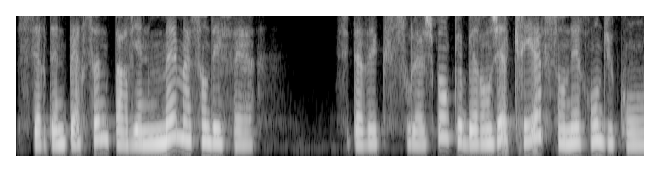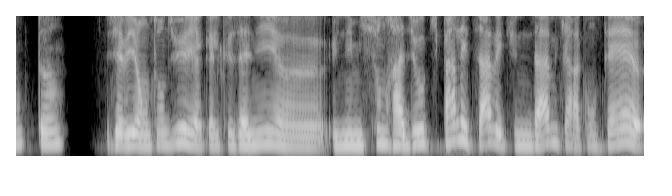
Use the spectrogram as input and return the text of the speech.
certaines personnes parviennent même à s'en défaire. C'est avec soulagement que Bérangère Krief s'en est rendu compte. J'avais entendu il y a quelques années euh, une émission de radio qui parlait de ça avec une dame qui racontait euh,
